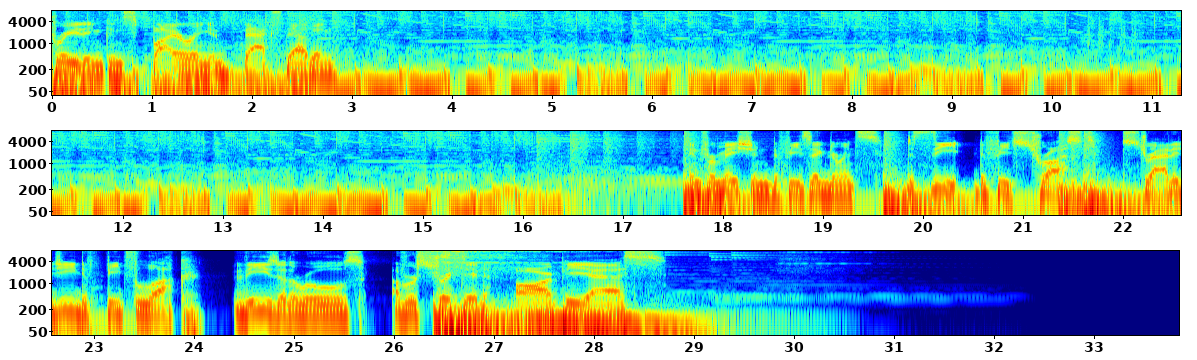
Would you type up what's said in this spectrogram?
trading, conspiring, and backstabbing. Information defeats ignorance. Deceit defeats trust. Strategy defeats luck. These are the rules of restricted RPS.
